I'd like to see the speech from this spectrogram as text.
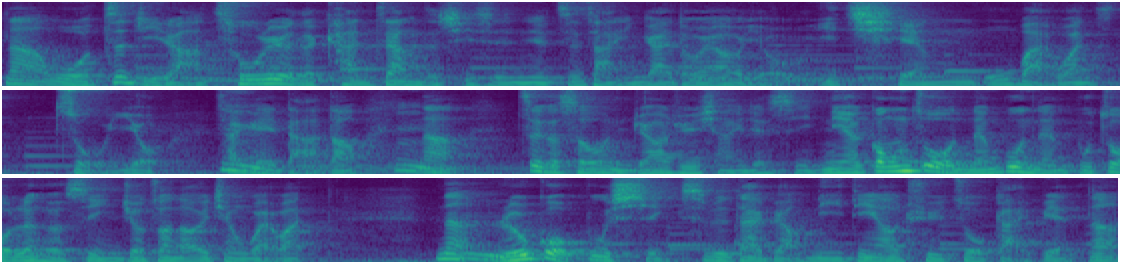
那我自己啦，粗略的看，这样子其实你的资产应该都要有一千五百万左右才可以达到。那这个时候你就要去想一件事情，你的工作能不能不做任何事情就赚到一千五百万？那如果不行，是不是代表你一定要去做改变？那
